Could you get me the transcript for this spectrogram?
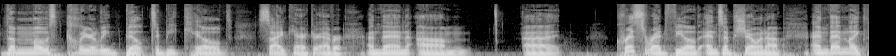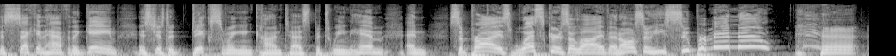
the most clearly built to be killed side character ever. And then um, uh, Chris Redfield ends up showing up, and then like the second half of the game is just a dick swinging contest between him and surprise Wesker's alive, and also he's Superman now.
